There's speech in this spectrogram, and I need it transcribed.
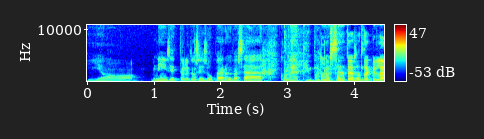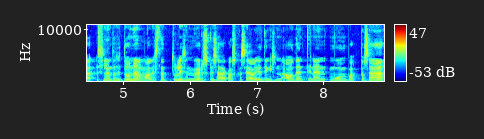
Ja niin, sitten oli tosi superhyvä sää, kun lähdettiin takaisin. Mutta toisaalta kyllä silleen tosi tunnelmallista, että tuli se myrskysää, koska se oli jotenkin autenttinen muumipappasää.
